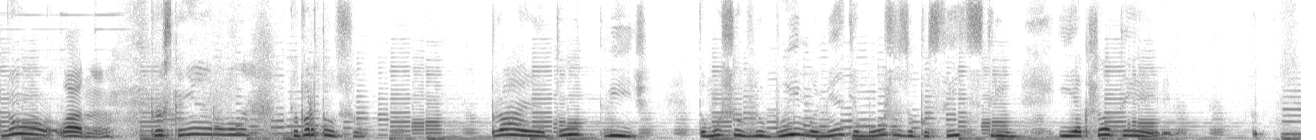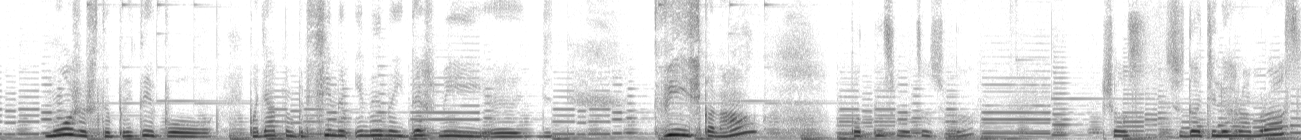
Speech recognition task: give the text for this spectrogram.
Ну, ладно. Просканірували. Тепер тут що? Правильно, тут Twitch. Тому що в будь-який момент я можу запустити стрім. І якщо ти можеш ти прийти по понятним причинам і не знайдеш мій е, Twitch канал, підписуватися сюди. Зараз сюди телеграм раз,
